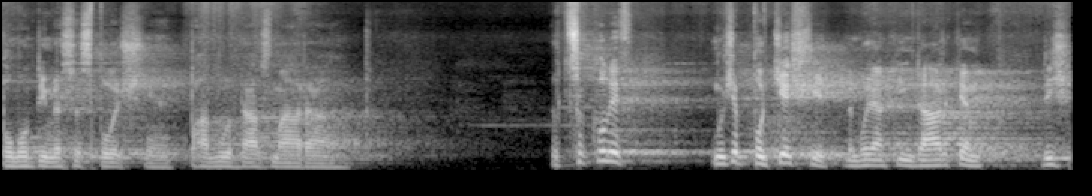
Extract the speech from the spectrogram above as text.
pomodlíme se společně, Pán Bůh nás má rád. No cokoliv může potěšit, nebo nějakým dárkem, když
